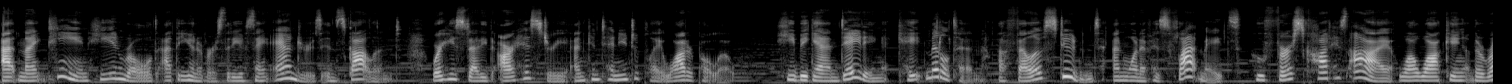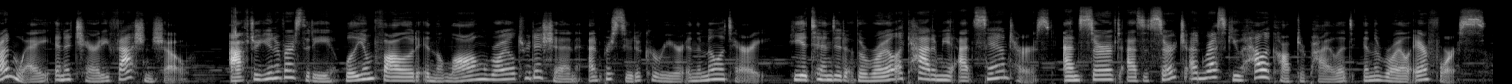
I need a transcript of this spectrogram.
At 19, he enrolled at the University of St. Andrews in Scotland, where he studied art history and continued to play water polo. He began dating Kate Middleton, a fellow student and one of his flatmates who first caught his eye while walking the runway in a charity fashion show. After university, William followed in the long royal tradition and pursued a career in the military. He attended the Royal Academy at Sandhurst and served as a search and rescue helicopter pilot in the Royal Air Force.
